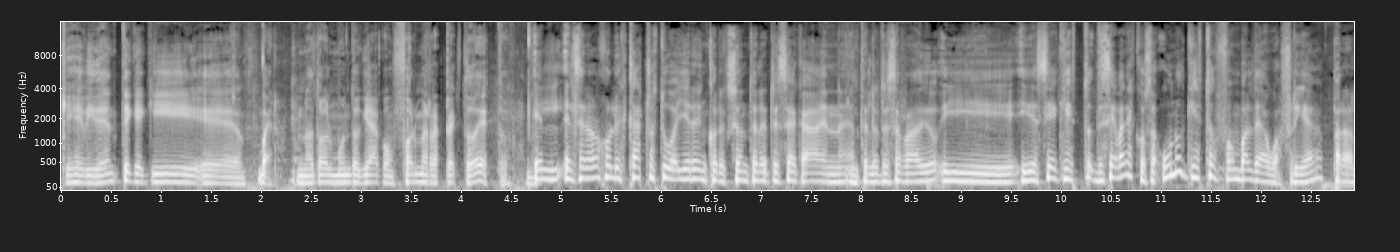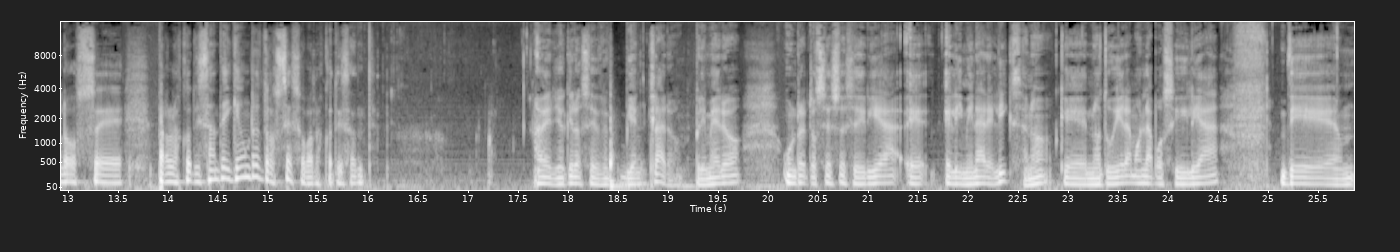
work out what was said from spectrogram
que es evidente que aquí, eh, bueno, no todo el mundo mundo queda conforme respecto de esto. El, senador Juan Luis Castro estuvo ayer en Conexión Tele 13 acá en, en Tele 13 Radio y, decía que esto, decía varias cosas. Uno, que esto fue un balde de agua fría para los, eh, para los cotizantes y que es un retroceso para los cotizantes. A ver, yo quiero ser bien claro. Primero, un retroceso sería eh, eliminar el IXA, ¿no? Que no tuviéramos la posibilidad de,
